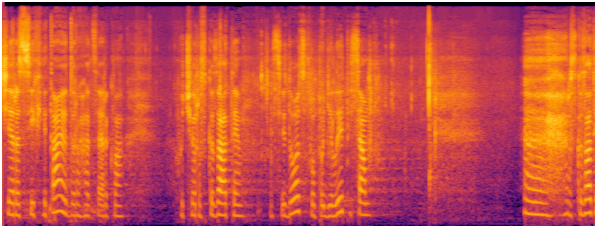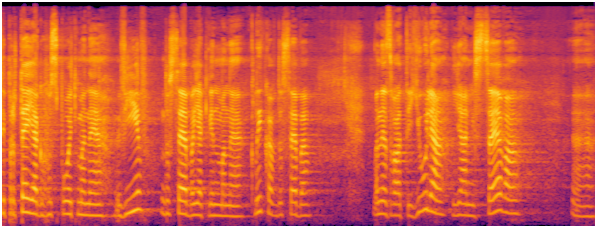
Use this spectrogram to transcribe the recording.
Ще раз всіх вітаю, дорога церква. Хочу розказати свідоцтво, поділитися, Е, розказати про те, як Господь мене вів до себе, як Він мене кликав до себе. Мене звати Юля, я місцева е,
